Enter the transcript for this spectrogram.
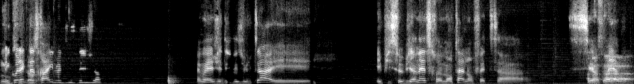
Mes collègues de travail le disent déjà. Ouais, j'ai des résultats et, et puis ce bien-être mental, en fait, ça, c'est ah bah incroyable.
